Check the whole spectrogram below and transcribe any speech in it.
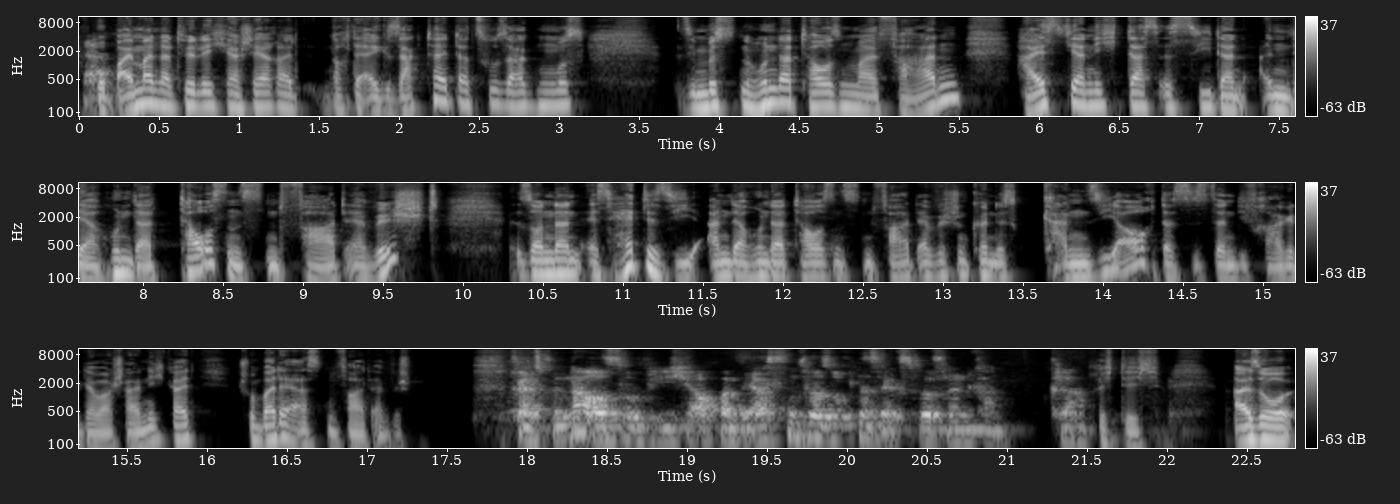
Ja. Wobei man natürlich, Herr Scherer, noch der Exaktheit dazu sagen muss, Sie müssten 100.000 Mal fahren, heißt ja nicht, dass es Sie dann in der hunderttausendsten Fahrt erwischt, sondern es hätte Sie an der hunderttausendsten Fahrt erwischen können. Es kann Sie auch, das ist dann die Frage der Wahrscheinlichkeit, schon bei der ersten Fahrt erwischen. Ganz genau, so wie ich auch beim ersten Versuch eine 6 würfeln kann. Klar. Richtig. Also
